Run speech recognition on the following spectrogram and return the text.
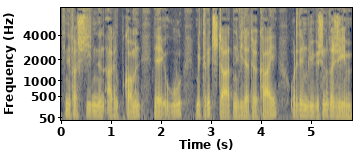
sind die verschiedenen Abkommen der EU mit Drittstaaten wie der Türkei oder dem libyschen Regime.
